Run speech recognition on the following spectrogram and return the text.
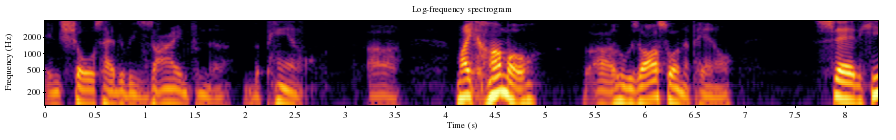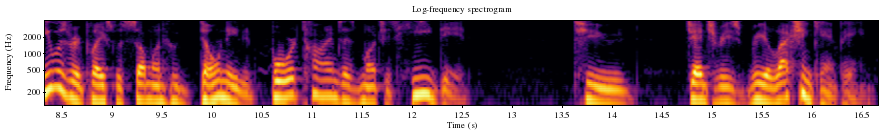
and Scholes had to resign from the the panel. Uh, Mike Hummel, uh, who was also on the panel, said he was replaced with someone who donated four times as much as he did to Gentry's reelection campaign.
